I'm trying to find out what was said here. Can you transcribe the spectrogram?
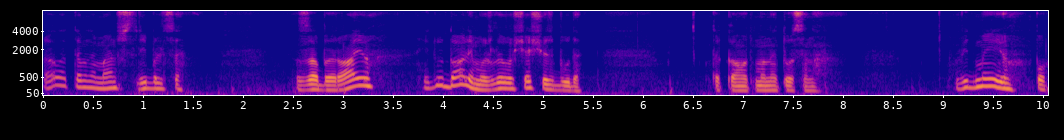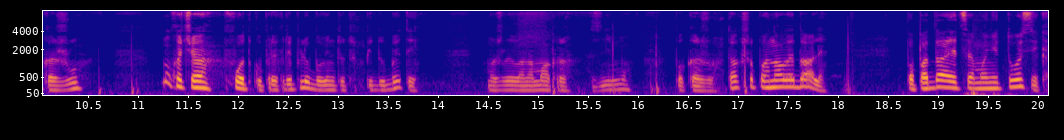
Але тим не менш срібельце забираю. Іду далі, можливо, ще щось буде. Така от монетосина. Відмию, покажу. Ну, хоча фотку прикріплю, бо він тут підубитий. Можливо, на макро зніму, покажу. Так що погнали далі. Попадається монітосик.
